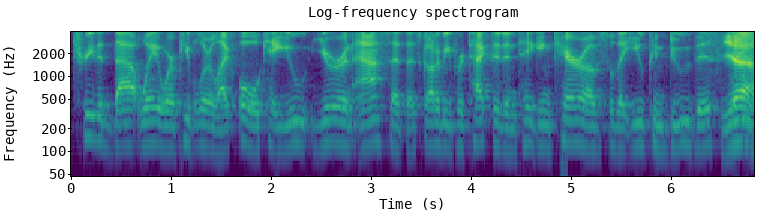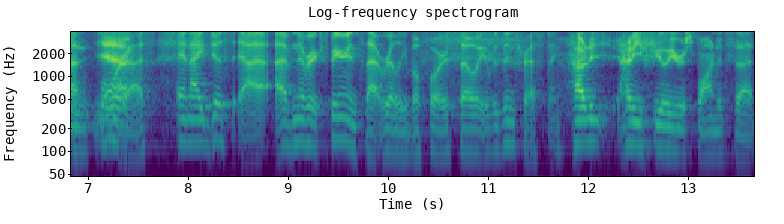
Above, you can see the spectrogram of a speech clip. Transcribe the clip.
treated that way where people are like, "Oh, okay, you you're an asset that's got to be protected and taken care of so that you can do this Yeah, thing for yeah. us." And I just I, I've never experienced that really before, so it was interesting. How did how do you feel you responded to that?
